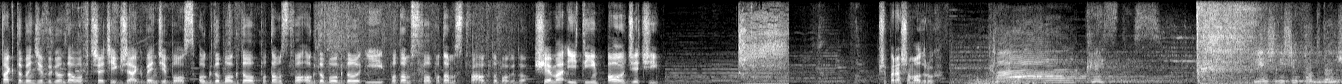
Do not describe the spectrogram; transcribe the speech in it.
Tak to będzie wyglądało w trzeciej grze, jak będzie boss. Ogdobogdo, potomstwo Ogdobogdo i potomstwo potomstwa Ogdobogdo. Siema E.T. O, dzieci! Przepraszam, odruch. Kal Kestis. Jeśli się poddasz,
